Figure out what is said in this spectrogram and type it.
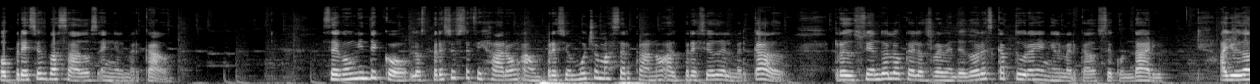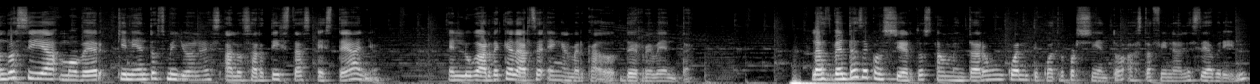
o precios basados en el mercado. Según indicó, los precios se fijaron a un precio mucho más cercano al precio del mercado, reduciendo lo que los revendedores capturan en el mercado secundario, ayudando así a mover 500 millones a los artistas este año, en lugar de quedarse en el mercado de reventa. Las ventas de conciertos aumentaron un 44% hasta finales de abril,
